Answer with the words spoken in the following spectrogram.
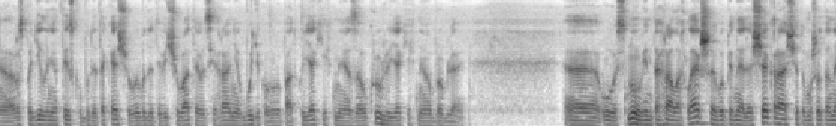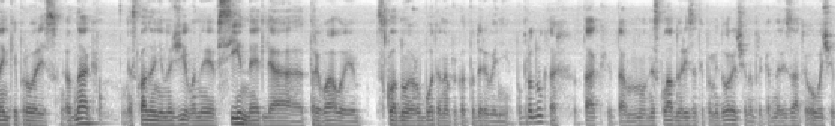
розподілення тиску буде таке, що ви будете відчувати оці грані в будь-якому випадку, як їх не заокруглюю, як їх не обробляю. Е, ось, ну, в інтегралах легше, в опінеля ще краще, тому що тоненький проріз. Однак складені ножі вони всі не для тривалої складної роботи, наприклад, по деревині. По продуктах так, там ну, не складно різати помідори чи, наприклад, нарізати овочі.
